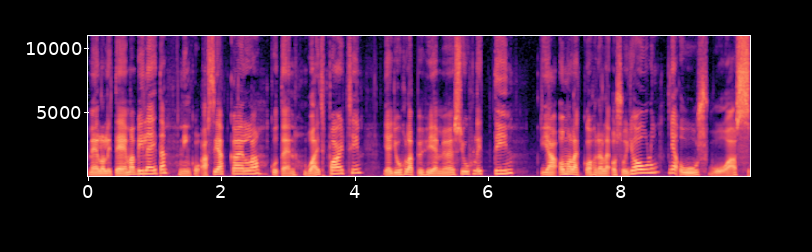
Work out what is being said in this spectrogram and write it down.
Meillä oli teemabileitä, niin kuin asiakkailla, kuten White Party, ja juhlapyhiä myös juhlittiin. Ja omalle kohdalle osui joulu ja uusi vuosi.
